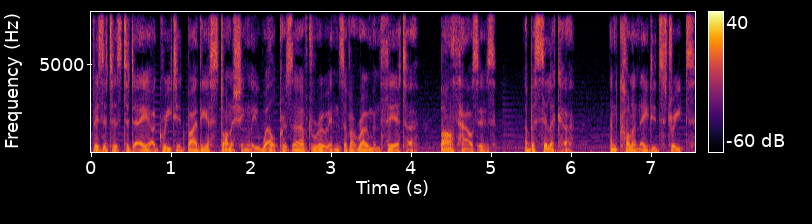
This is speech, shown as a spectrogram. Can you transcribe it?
Visitors today are greeted by the astonishingly well-preserved ruins of a Roman theatre, bathhouses, a basilica, and colonnaded streets,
